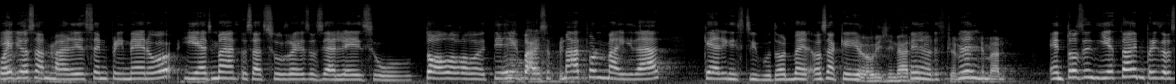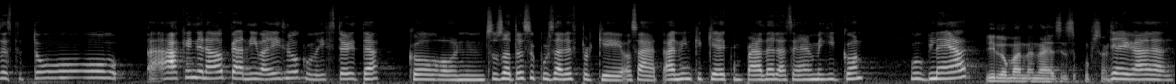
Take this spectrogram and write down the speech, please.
ellos aparecen primero y es más, o sea, sus redes sociales, su todo, tiene más formalidad que el distribuidor, o sea, que el original. el original. Entonces, y esta empresa, o sea, tú ha generado canibalismo, como dijiste ahorita, con sus otros sucursales, porque, o sea, alguien que quiere comprar de la Ciudad de México, googlea. Y lo mandan a ese sucursal. Llega a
